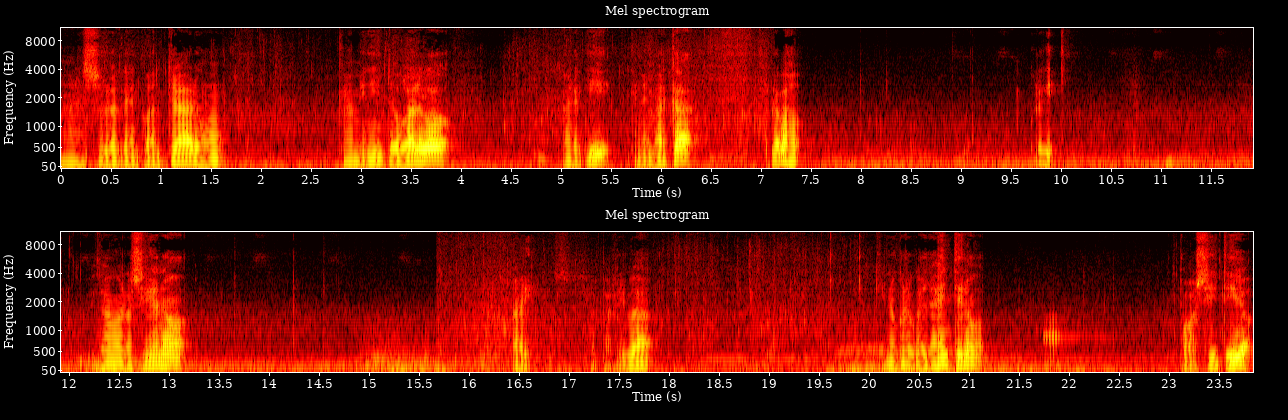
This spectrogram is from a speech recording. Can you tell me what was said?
Ahora solo hay que encontrar un Caminito o algo. Por aquí Que me marca. Por abajo. Por aquí. Cuidado con el oxígeno Ahí. Está para arriba. Aquí no creo que haya gente, ¿no? Pues sí, tío.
